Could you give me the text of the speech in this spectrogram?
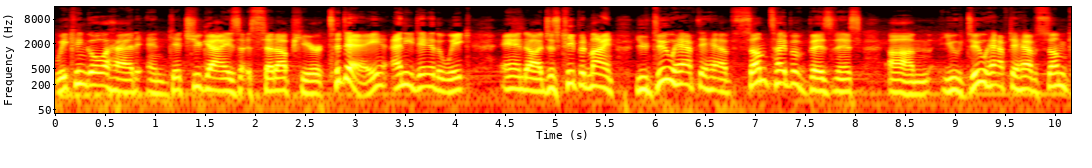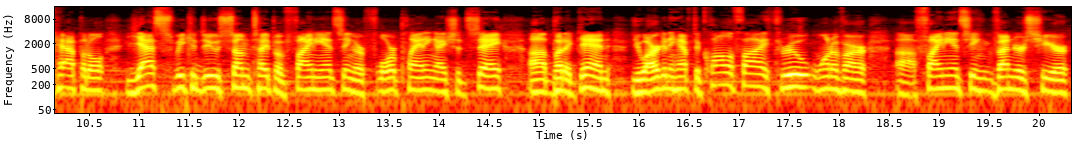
We can go ahead and get you guys set up here today, any day of the week. And uh, just keep in mind, you do have to have some type of business. Um, you do have to have some capital. Yes, we can do some type of financing or floor planning, I should say. Uh, but again, you are going to have to qualify through one of our uh, financing vendors here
